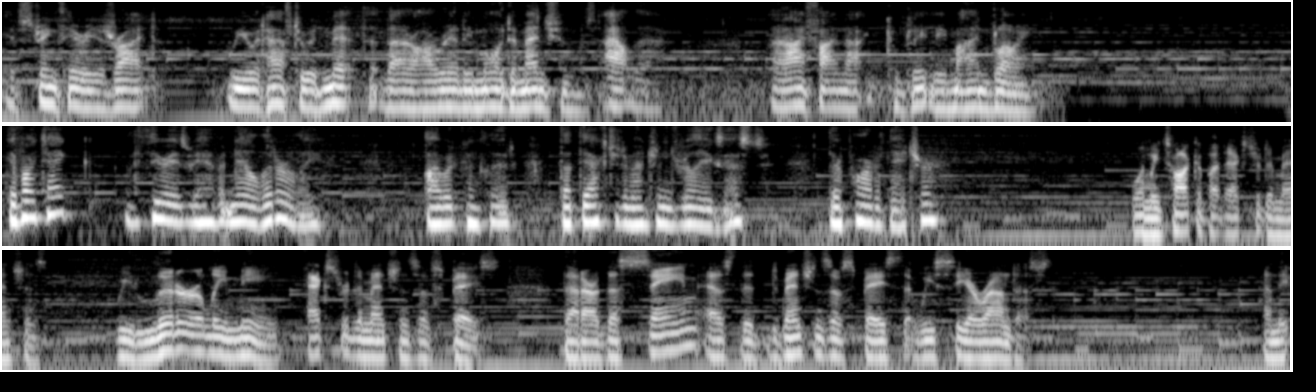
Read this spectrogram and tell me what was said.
If string theory is right, we would have to admit that there are really more dimensions out there. And I find that completely mind blowing. If I take the theories we have at Yale literally, I would conclude that the extra dimensions really exist. They're part of nature. When we talk about extra dimensions, we literally mean extra dimensions of space that are the same as the dimensions of space that we see around us and the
